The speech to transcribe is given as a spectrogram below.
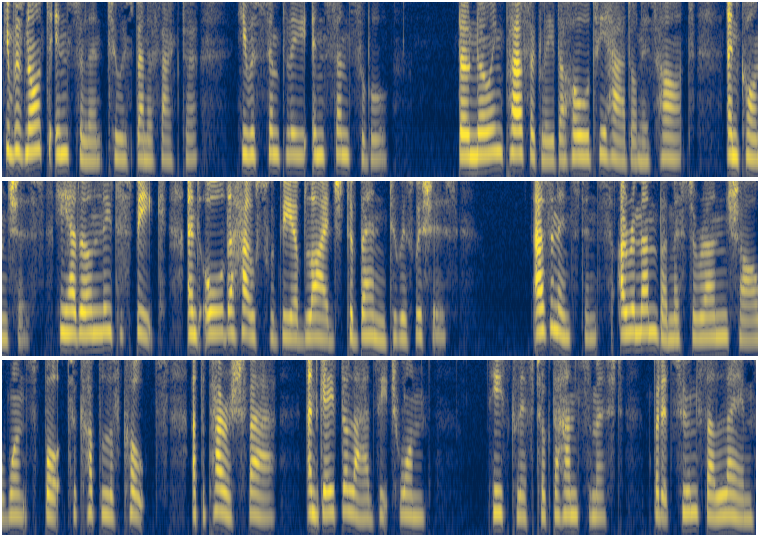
He was not insolent to his benefactor, he was simply insensible. Though knowing perfectly the hold he had on his heart, and conscious he had only to speak, and all the house would be obliged to bend to his wishes. As an instance, I remember Mr. Earnshaw once bought a couple of colts at the parish fair, and gave the lads each one. Heathcliff took the handsomest, but it soon fell lame,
